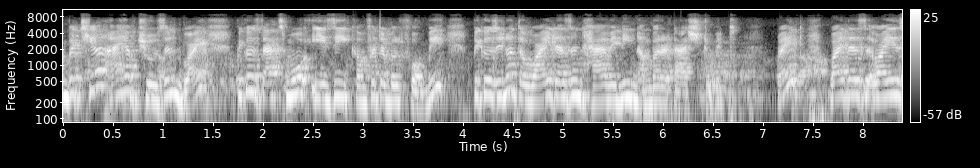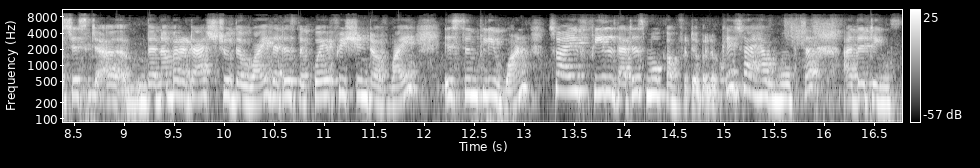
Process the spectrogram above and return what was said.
But here I have chosen y because that's more easy comfortable for me because you know the y doesn't have any number attached to it right? Y does y is just uh, the number attached to the y that is the coefficient of y is simply 1 so i feel that is more comfortable okay? So i have moved the other things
